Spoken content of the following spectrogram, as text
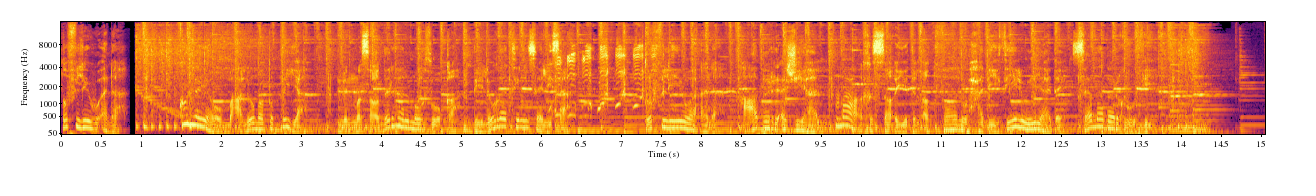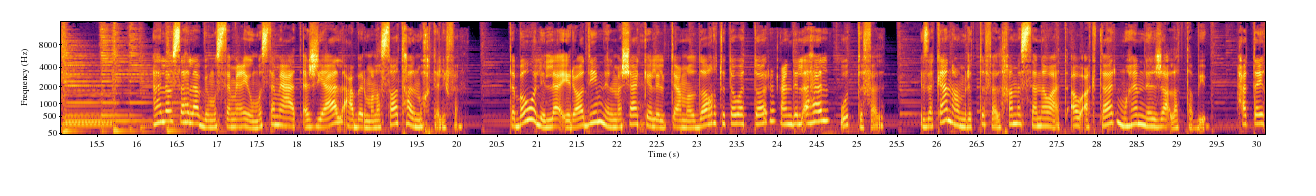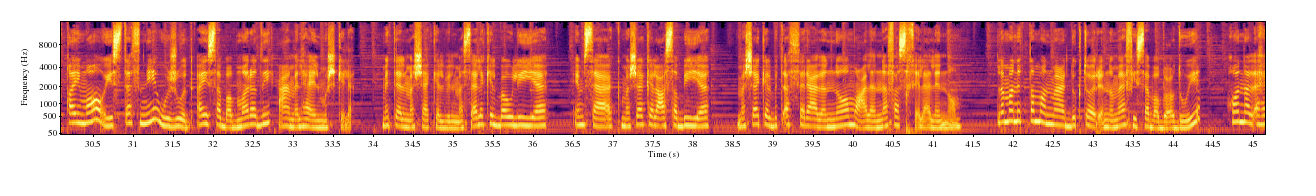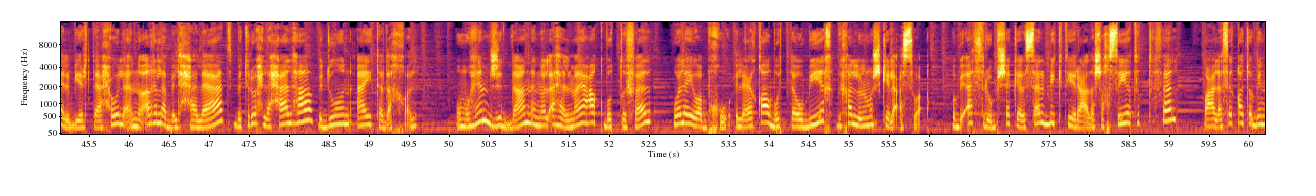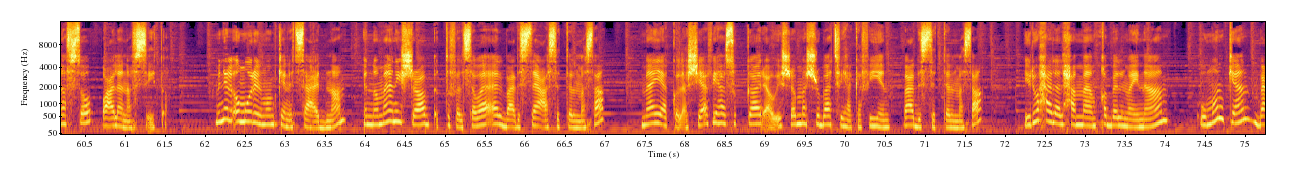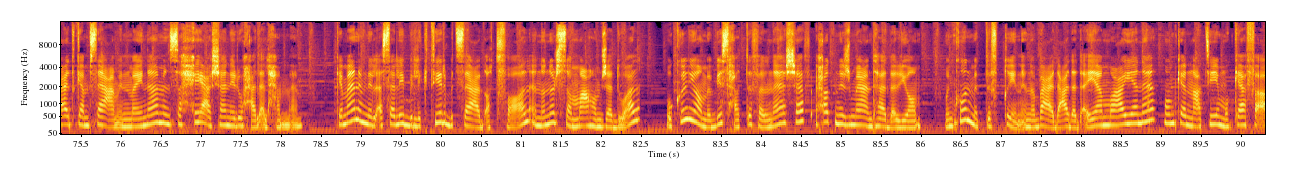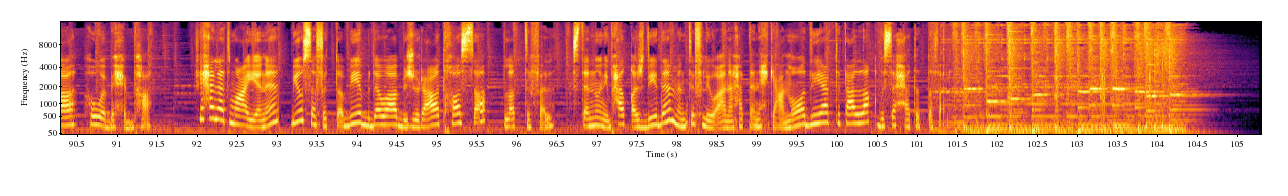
طفلي وأنا. كل يوم معلومة طبية من مصادرها الموثوقة بلغة سلسة. طفلي وأنا عبر أجيال مع أخصائية الأطفال وحديثي الولادة سما برغوثي. أهلا وسهلا بمستمعي ومستمعات أجيال عبر منصاتها المختلفة. تبول اللا إرادي من المشاكل اللي بتعمل ضغط وتوتر عند الأهل والطفل. إذا كان عمر الطفل خمس سنوات أو أكثر مهم نلجأ للطبيب. حتى يقيمه ويستثني وجود أي سبب مرضي عامل هاي المشكلة مثل مشاكل بالمسالك البولية إمساك مشاكل عصبية مشاكل بتأثر على النوم وعلى النفس خلال النوم. لما نطمن مع الدكتور إنه ما في سبب عضوي هون الأهل بيرتاحوا لأنه أغلب الحالات بتروح لحالها بدون أي تدخل. ومهم جدا إنه الأهل ما يعاقبوا الطفل ولا يوبخوه العقاب والتوبيخ بخلوا المشكلة أسوأ وبيأثروا بشكل سلبي كتير على شخصية الطفل وعلى ثقته بنفسه وعلى نفسيته. من الأمور الممكن تساعدنا إنه ما نشرب الطفل سوائل بعد الساعة 6 المساء ما يأكل أشياء فيها سكر أو يشرب مشروبات فيها كافيين بعد الستة المساء يروح على الحمام قبل ما ينام وممكن بعد كم ساعة من ما ينام نصحيه عشان يروح على الحمام. كمان من الأساليب اللي كتير بتساعد أطفال إنه نرسم معهم جدول وكل يوم بيصحى الطفل ناشف يحط نجمة عند هذا اليوم ونكون متفقين إنه بعد عدد أيام معينة ممكن نعطيه مكافأة هو بحبها في حالات معينة بيوصف الطبيب دواء بجرعات خاصة للطفل. استنوني بحلقة جديدة من طفلي وأنا حتى نحكي عن مواضيع بتتعلق بصحة الطفل.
